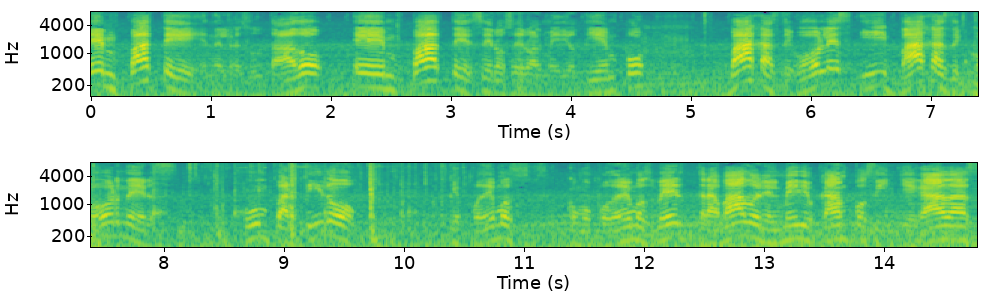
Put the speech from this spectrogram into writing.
empate en el resultado, empate 0-0 al medio tiempo, bajas de goles y bajas de corners. Un partido que podemos, como podremos ver, trabado en el medio campo sin llegadas.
